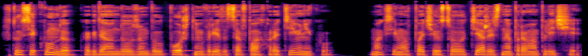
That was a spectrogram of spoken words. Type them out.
В ту секунду, когда он должен был поршнем врезаться в пах противнику, Максимов почувствовал тяжесть на правом плече.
